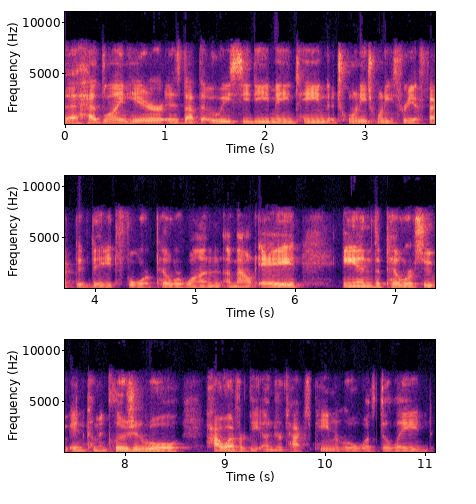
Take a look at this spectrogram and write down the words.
The headline here is that the OECD maintained a 2023 effective date for Pillar 1 Amount A and the Pillar 2 Income Inclusion Rule. However, the undertax payment rule was delayed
